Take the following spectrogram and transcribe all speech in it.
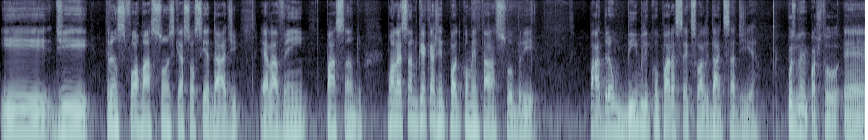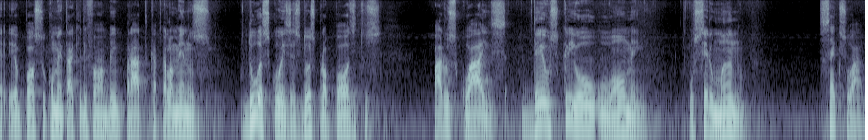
e de transformações que a sociedade ela vem passando. Bom, Alessandro, o que é que a gente pode comentar sobre padrão bíblico para a sexualidade sadia? Pois bem, pastor, é, eu posso comentar aqui de forma bem prática, pelo menos duas coisas, dois propósitos para os quais Deus criou o homem, o ser humano, sexuado.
